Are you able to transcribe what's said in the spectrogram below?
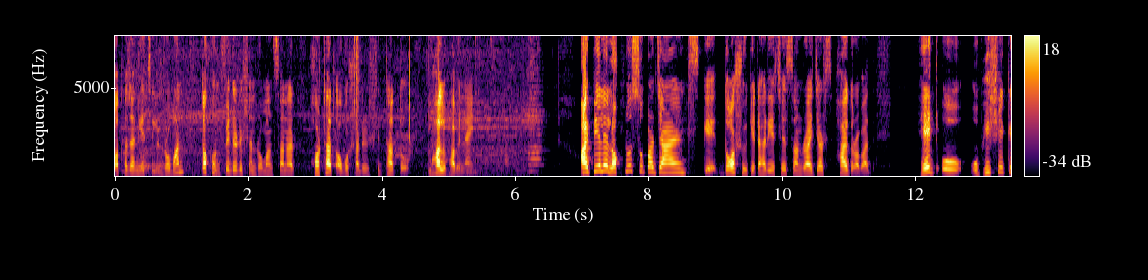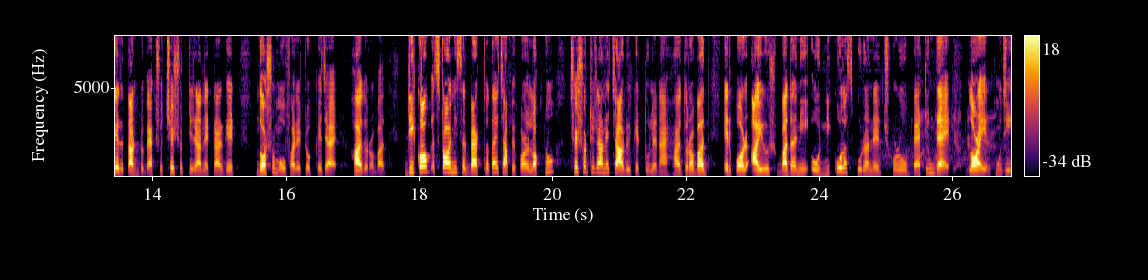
কথা জানিয়েছিলেন রোমান, তখন ফেডারেশন রোমান সানার হঠাৎ অবসরের সিদ্ধান্ত ভালোভাবে নেয়নি। আইপিএলে লখনৌ সুপার জায়ান্টসকে দশ উইকেটে হারিয়েছে সানরাইজার্স হায়দ্রাবাদ। হেড ও অভিষেকের তাণ্ডব। একশো ছেষট্টি রানের টার্গেট দশম ওভারে টপকে যায় হায়দ্রাবাদ। ডিকক স্টয়নিসের ব্যর্থতায় চাপে পড়ে লখনৌ। ছেষট্টি রানে চার উইকেট তুলে নেয় হায়দ্রাবাদ। এরপর আয়ুষ বাদানি ও নিকোলাস পুরানের ঝোড়ো ব্যাটিং দেয় লড়াইয়ের পুঁজি।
